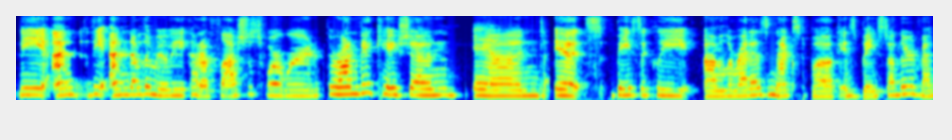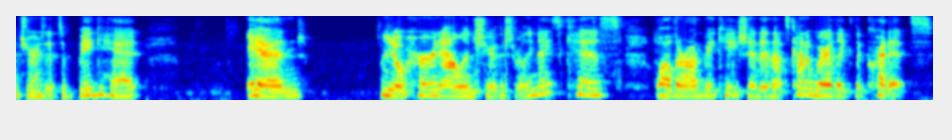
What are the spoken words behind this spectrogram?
the end the end of the movie kind of flashes forward they're on vacation and it's basically um, loretta's next book is based on their adventures it's a big hit and you know her and alan share this really nice kiss while they're on vacation and that's kind of where like the credits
